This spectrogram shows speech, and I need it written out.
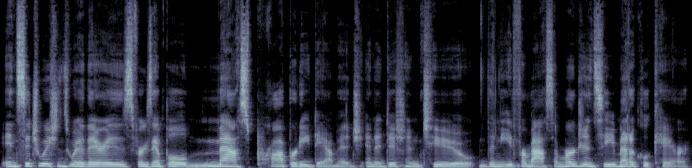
in situations where there is, for example, mass property damage, in addition to the need for mass emergency medical care.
